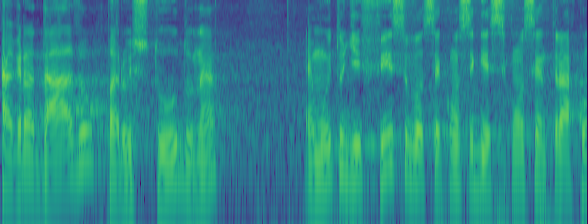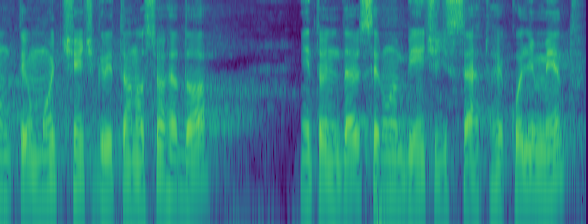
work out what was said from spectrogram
agradável para o estudo, né? É muito difícil você conseguir se concentrar quando tem um monte de gente gritando ao seu redor. Então ele deve ser um ambiente de certo recolhimento.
